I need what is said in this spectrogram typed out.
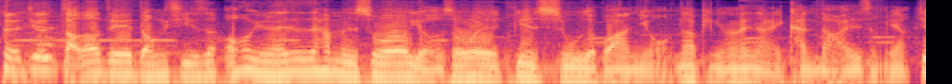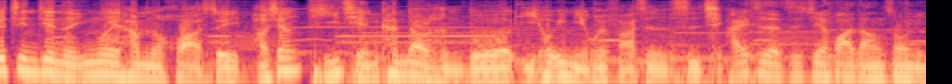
就找到这些东西说哦，原来这是他们说有时候会变食物的瓜牛。那平常在哪里看到还是怎么样？就渐渐的，因为他们的画，所以好像提前看到了很多以后一年会发生的事情。孩子的这些画当中，你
